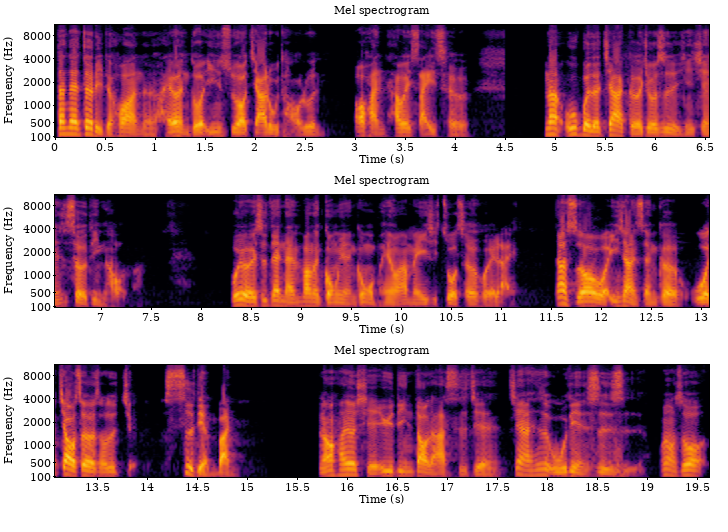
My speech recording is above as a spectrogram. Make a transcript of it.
但在这里的话呢，还有很多因素要加入讨论，包含它会塞车。那 Uber 的价格就是已经先设定好了。我有一次在南方的公园，跟我朋友他们一起坐车回来，那时候我印象很深刻，我叫车的时候是九四点半，然后他就写预定到达时间，竟然是五点四十。我想说。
